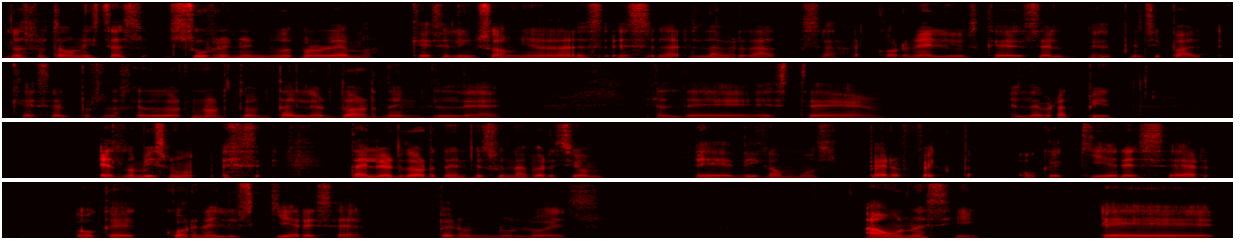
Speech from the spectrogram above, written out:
Los protagonistas sufren el mismo problema, que es el insomnio, es, la, verdad. O sea, Cornelius, que es el, principal, que es el personaje de Edward Norton, Tyler Durden, el de, el de este, el de Brad Pitt, es lo mismo. Tyler Durden es una versión, eh, digamos, perfecta, o que quiere ser o que Cornelius quiere ser, pero no lo es. Aún así, eh,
